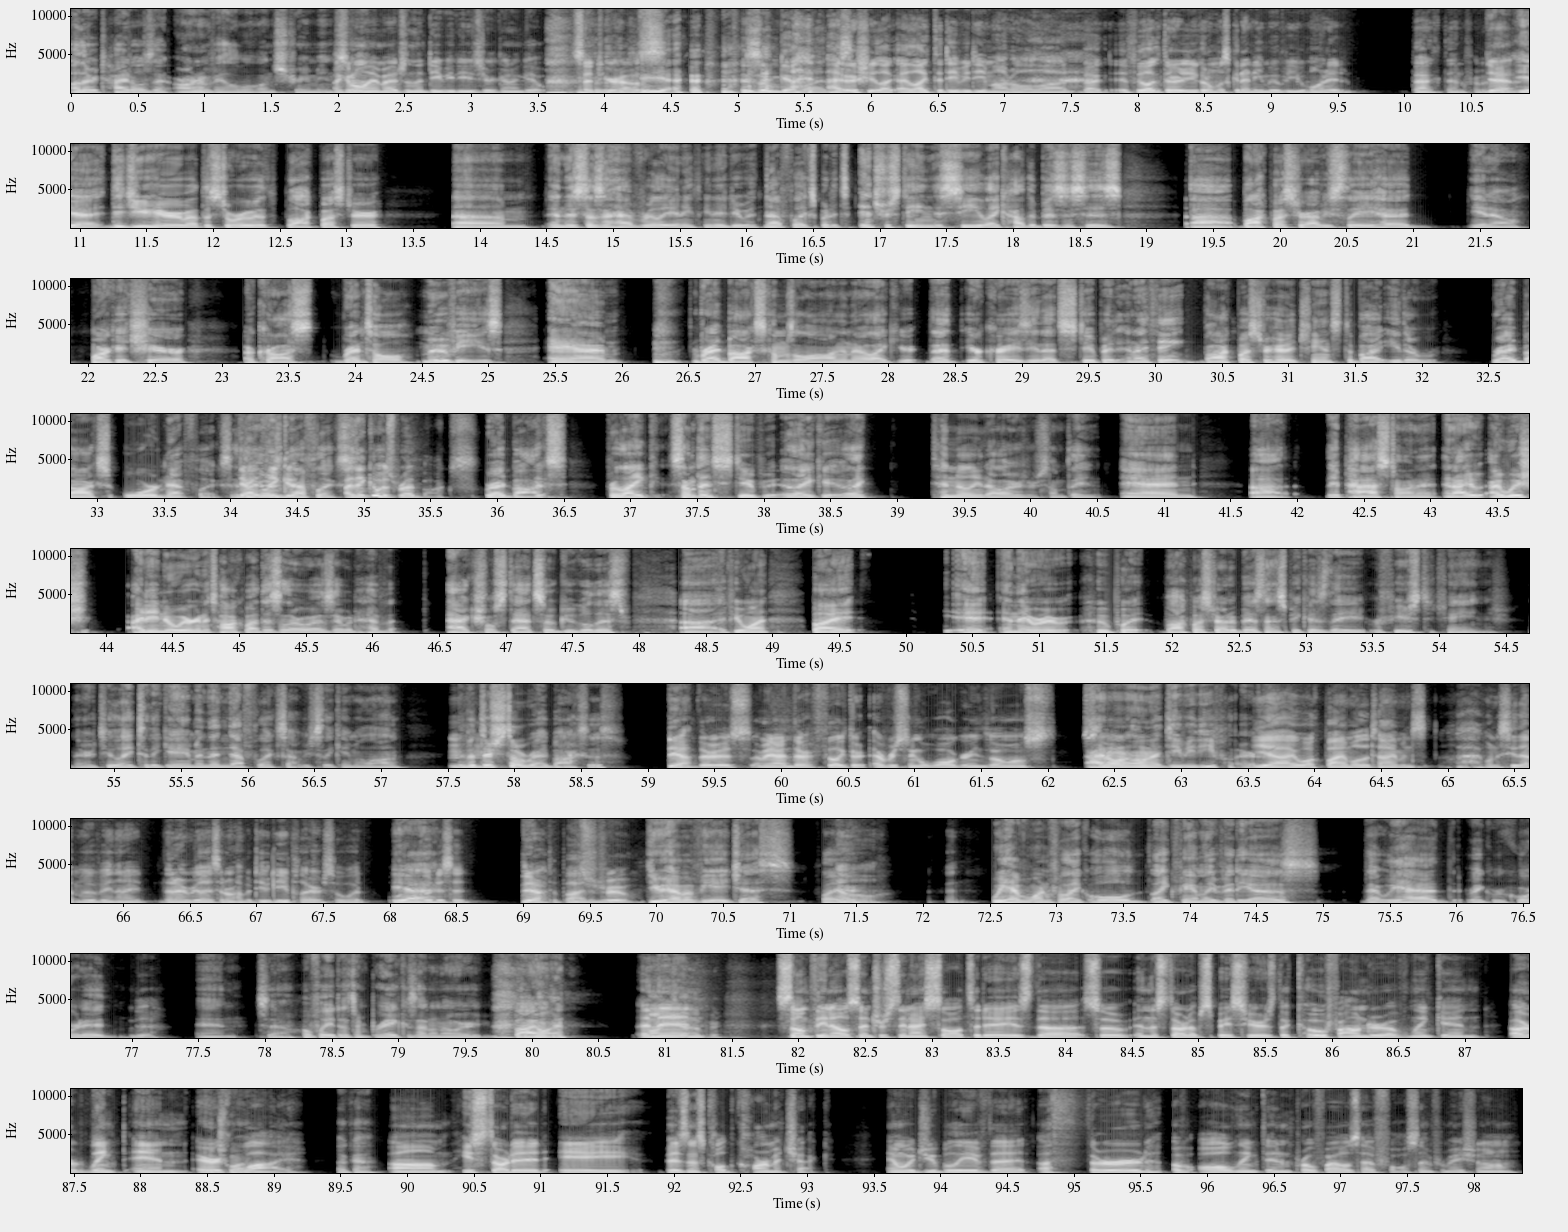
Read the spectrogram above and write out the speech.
other titles that aren't available on streaming. I can So- only imagine the DVDs you're gonna get sent to your house. yeah, there's some good I, ones. I actually like I like the DVD model a lot. Back, I feel like there you could almost get any movie you wanted back then from it. Yeah. Yeah. Did you hear about the story with Blockbuster? Um, and this doesn't have really anything to do with Netflix, but it's interesting to see like how the businesses, uh, Blockbuster obviously had, you know, market share across rental movies and Redbox comes along and they're like, you're that you're crazy. That's stupid. And I think Blockbuster had a chance to buy either Redbox or Netflix. I Yeah, I think it was it- Netflix. I think it was Redbox. Redbox for like something stupid, like like ten million dollars or something, and uh, they passed on it. And I I wish I didn't know we were going to talk about this, otherwise I would have actual stats. So Google this uh, if you want. But it, and they were who put Blockbuster out of business because they refused to change. They were too late to the game, and then Netflix obviously came along. Mhm. But there's still Red boxes. Yeah, there is. I mean, I I feel like they're every single Walgreens almost. I don't own a DVD player. Yeah, I walk by them all the time, and I want to see that movie, and then I then I realize I don't have a DVD player. So what? what Yeah. good is it? Yeah, to buy that's the true. Do you have a VHS player? No. we have one for like old like family videos that we had like recorded Yeah. and so hopefully it doesn't break because i don't know where to buy one And then shop. something else interesting I saw today is the so in the startup space here is the co-founder of Lincoln or LinkedIn, Eric one? Ly. okay Um, he started a business called Karma Check, And would you believe that a third of all LinkedIn profiles have false information on them?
